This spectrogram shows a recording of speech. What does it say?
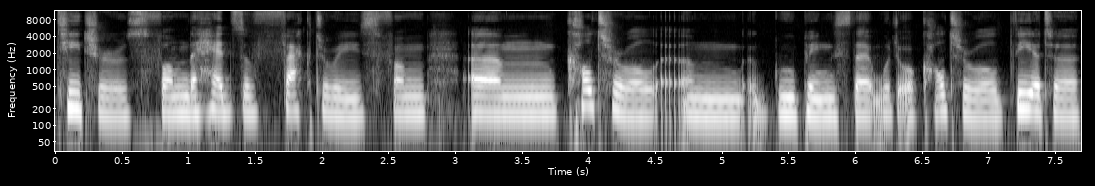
teachers, from the heads of factories, from um, cultural um, groupings that would, or cultural theater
